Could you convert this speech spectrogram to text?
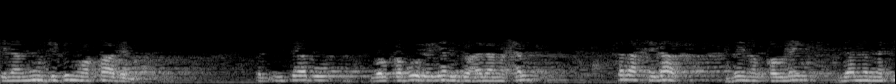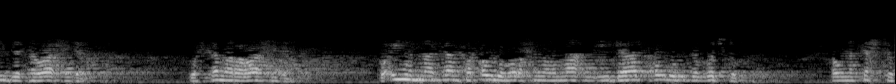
إلى موجب وقابل الإيجاب والقبول يرد على محل فلا خلاف بين القولين لأن النتيجة واحدة والثمرة واحدة. وأي ما كان فقوله رحمه الله الإيجاب قوله زوجته أو نكحته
